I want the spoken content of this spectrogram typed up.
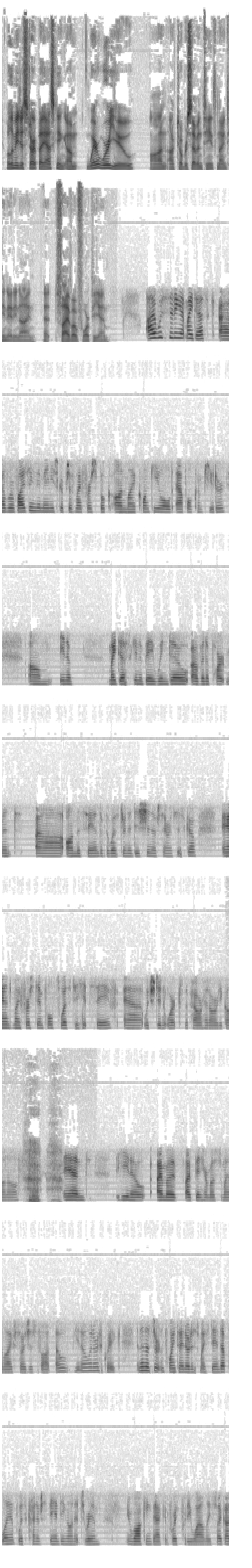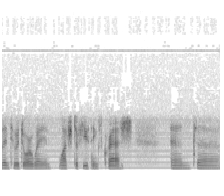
Well, let me just start by asking um, where were you on October 17th, 1989, at 5.04 p.m.? I was sitting at my desk uh, revising the manuscript of my first book on my clunky old Apple computer um, in a my desk in a bay window of an apartment uh, on the sand of the Western Addition of San Francisco. And my first impulse was to hit save, uh, which didn't work the power had already gone off. and you know, I'm a I've been here most of my life, so I just thought, oh, you know, an earthquake and then at a certain point, I noticed my stand-up lamp was kind of standing on its rim and rocking back and forth pretty wildly. So I got into a doorway and watched a few things crash, and uh,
